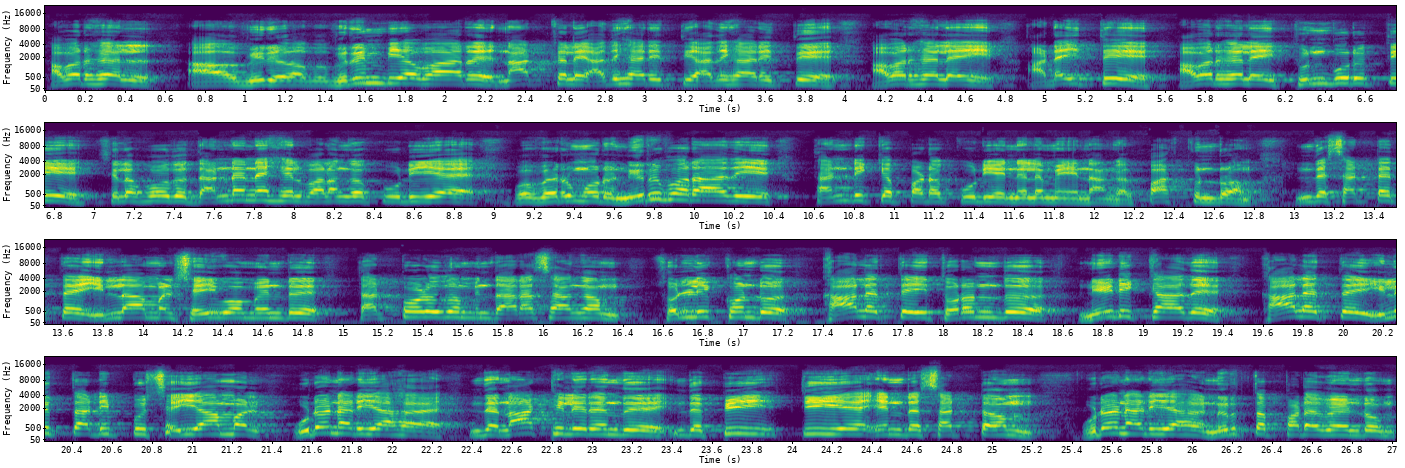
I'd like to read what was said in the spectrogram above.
அவர்கள் விரு- விரும்பியவாறு நாட்களை அதிகரித்து அதிகரித்து அவர்களை அடைத்து அவர்களை துன்புறுத்தி சிலபோது தண்டனைகள் வழங்கக்கூடிய வெறும் ஒரு நிருபராதி தண்டிக்கப்படக்கூடிய நிலைமையை நாங்கள் பார்க்கின்றோம். இந்த சட்டத்தை இல்லாமல் செய்வோம் என்று தற்பொழுதும் இந்த அரசாங்கம் சொல்லிக்கொண்டு காலத்தை தொடர்ந்து தொடர்ந்து நீடிக்காது. காலத்தை இழுத்தடிப்பு செய்யாமல் உடனடியாக இந்த நாட்டிலிருந்து இந்த பிடிஏ என்ற சட்டம் உடனடியாக நிறுத்தப்பட வேண்டும்.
